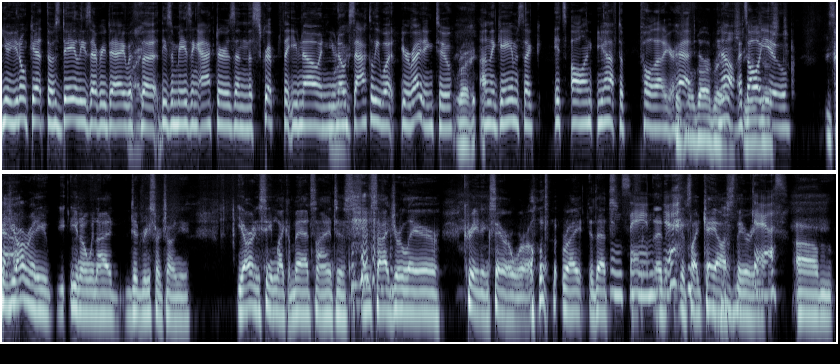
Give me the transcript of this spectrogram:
you know you don't get those dailies every day with Right. the these amazing actors and the script that you know and you know exactly what you're writing to. Right. On the game, it's like it's all in, you have to pull it out of your There's head. no guardrails. No, it's You're all just- you. because you already you know when I did research on you, you already seem like a mad scientist inside your lair creating Sarah World, right? That's Insane. that- Yeah. It's like chaos theory. Chaos. Um,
